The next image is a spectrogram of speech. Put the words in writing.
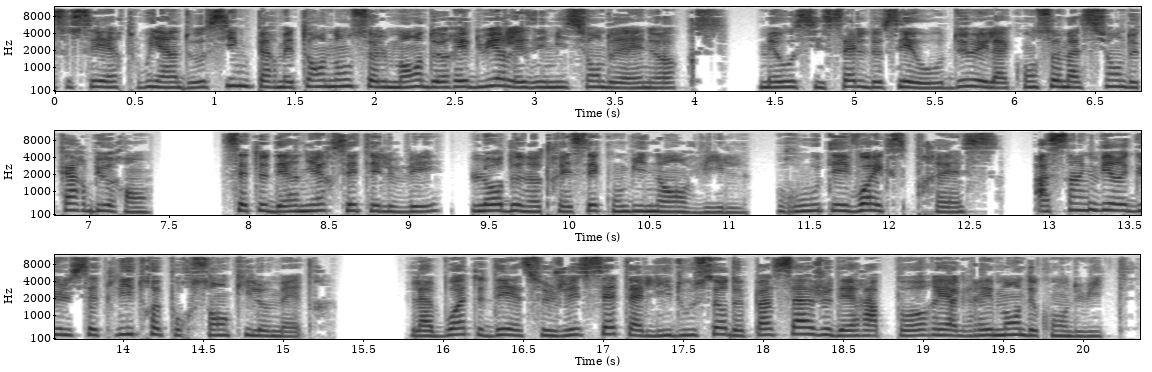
SCR Twin Dosing permettant non seulement de réduire les émissions de NOx, mais aussi celles de CO2 et la consommation de carburant. Cette dernière s'est élevée, lors de notre essai combinant ville, route et voie express, à 5,7 litres pour 100 km. La boîte DSG-7 allie douceur de passage des rapports et agrément de conduite.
